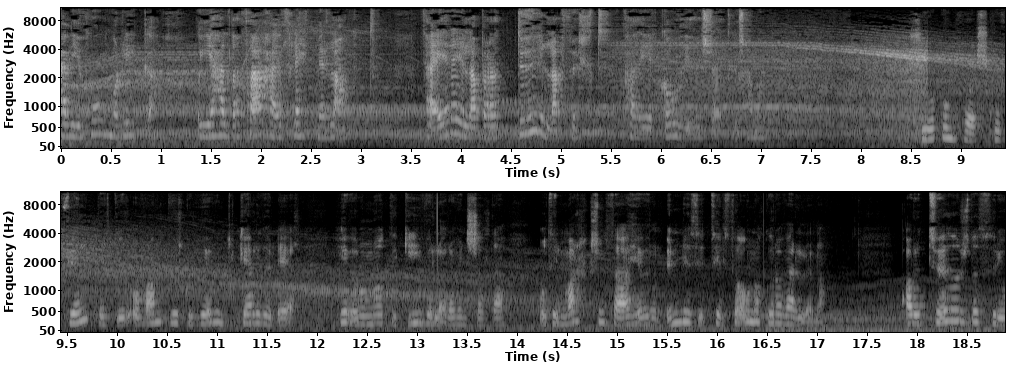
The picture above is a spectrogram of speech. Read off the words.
hef ég húmor líka og ég held að það hafi fleitt mér langt. Það er eiginlega bara dularfullt hvað ég er góð í þessu öllu saman. Sökum þess hvað fjölbreyttur og vandvirkur höfundur Gerður er hefur hún notið gífurlegra vinsalda og til marks um það hefur hún unnið til þó nokkur að verðluna. Árið 2003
